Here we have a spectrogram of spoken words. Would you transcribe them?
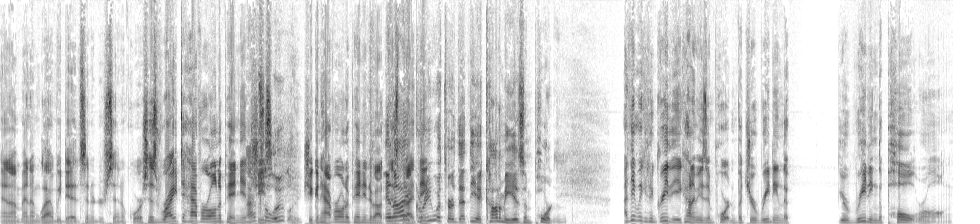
and I'm and I'm glad we did. Senator Senn, of course, is right to have her own opinion. She's- Absolutely. she can have her own opinion about And this. but I I agree think with her that the economy is important. I think we can agree that the economy is important, but you're reading the you're reading the poll wrong,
